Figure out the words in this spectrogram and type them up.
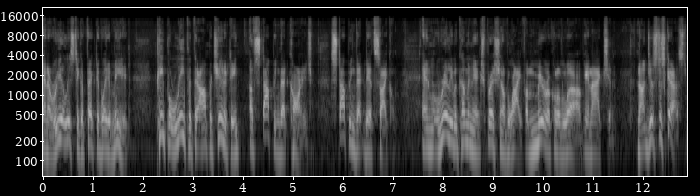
and a realistic, effective way to meet it. People leap at the opportunity of stopping that carnage, stopping that death cycle, and really becoming an expression of life, a miracle of love in action, not just disgust,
